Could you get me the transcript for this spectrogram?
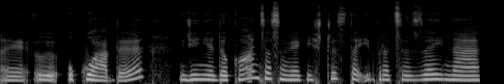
y, y, układy, gdzie nie do końca są jakieś czyste i precyzyjne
